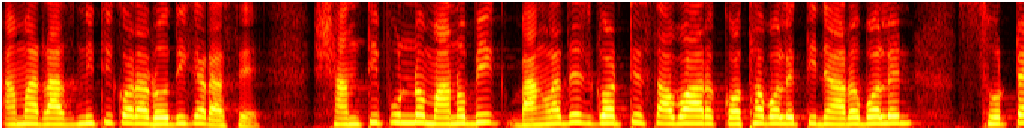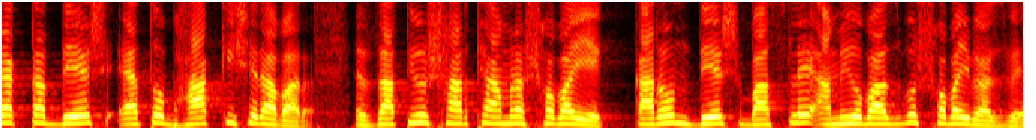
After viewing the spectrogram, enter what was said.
আমার রাজনীতি করার অধিকার আছে। শান্তিপূর্ণ মানবিক বাংলাদেশ গড়তে চাওয়ার কথা বলে তিনি আরও বলেন ছোট্ট একটা দেশ, এত ভাগ কিসের আবার? জাতীয় স্বার্থে আমরা সবাই এক। কারণ দেশ বাঁচলে আমিও বাঁচব, সবাই বাঁচবে।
